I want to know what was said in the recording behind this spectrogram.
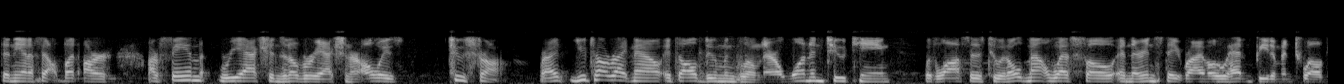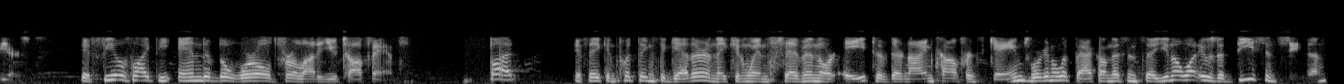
than the NFL. But our our fan reactions and overreaction are always too strong, right? Utah right now, it's all doom and gloom. They're a one and two team with losses to an old Mountain West foe and their in-state rival who hadn't beat them in 12 years. It feels like the end of the world for a lot of Utah fans. But if they can put things together and they can win seven or eight of their nine conference games, we're going to look back on this and say, you know what, it was a decent season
